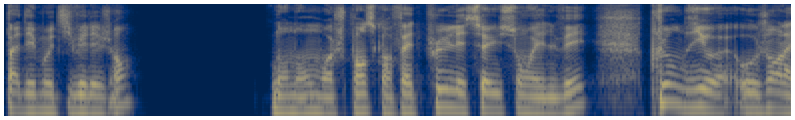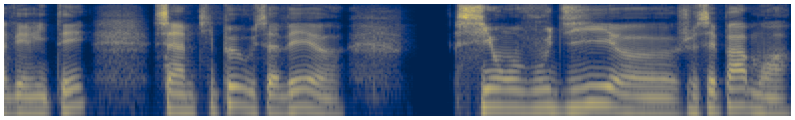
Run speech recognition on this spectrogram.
pas démotiver les gens. Non, non, moi je pense qu'en fait, plus les seuils sont élevés, plus on dit aux gens la vérité. C'est un petit peu, vous savez, euh, si on vous dit, je sais pas moi,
